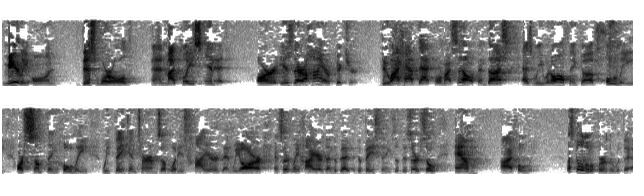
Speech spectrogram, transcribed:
merely on, this world and my place in it? Or is there a higher picture? Do I have that for myself? And thus, as we would all think of holy or something holy, we think in terms of what is higher than we are, and certainly higher than the, ba- the base things of this earth. So, am I holy? Let's go a little further with that.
